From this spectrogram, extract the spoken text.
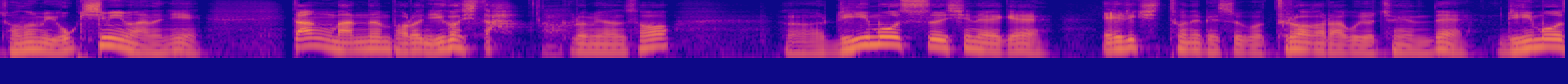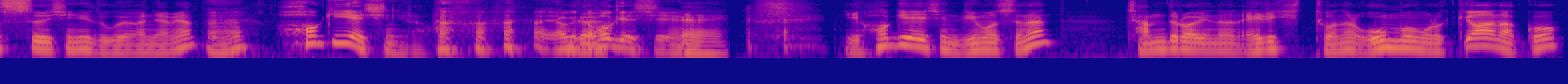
저놈이 욕심이 많으니 딱 맞는 벌은 이것이다. 그러면서 어, 리모스 신에게 에릭 시톤의 뱃속으로 들어가라고 요청했는데 리모스 신이 누구였냐면 네? 허기의 신이라고. 여기도 그러니까- 허계 씨. 예. 이 허기의 신 리모스는 잠들어 있는 에릭 시톤을 온몸으로 껴안았고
